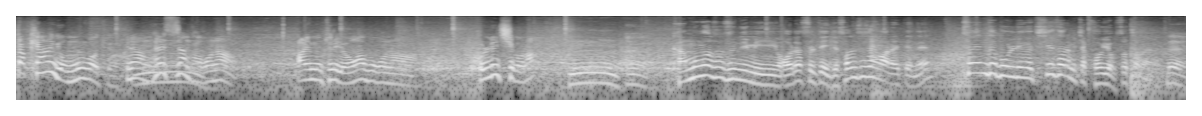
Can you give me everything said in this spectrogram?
딱히 하는 게 없는 것 같아요. 그냥 헬스장 가거나 아니면 둘이 영화 보거나 볼링 치거나 음, 네. 강문건 선수님이 어렸을 때 이제 선수 생활할 때는 two-hand 볼링을 치는 사람이 진짜 거의 없었잖아요. 네.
